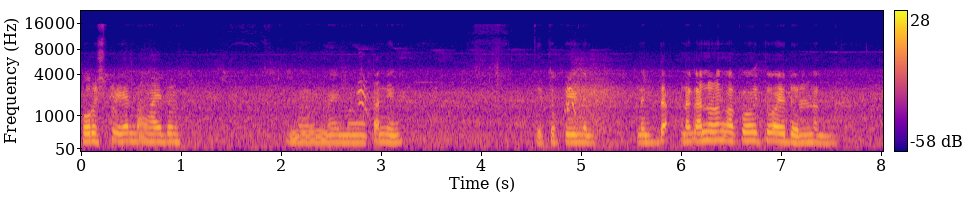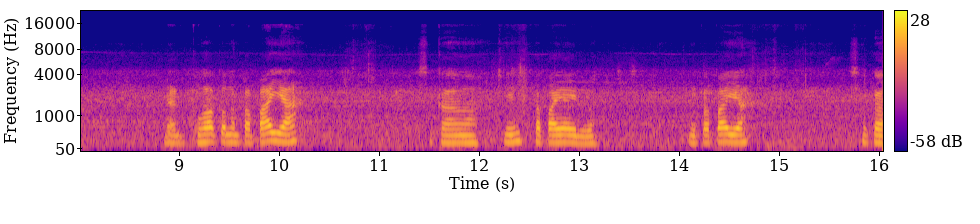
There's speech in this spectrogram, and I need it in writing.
Forest po yan mga idol. May, may mga tanim. Dito po nag, nag, nag ano lang ako ito idol. Nag nagkuha ko ng papaya. Saka yun papaya idol. May papaya. Saka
